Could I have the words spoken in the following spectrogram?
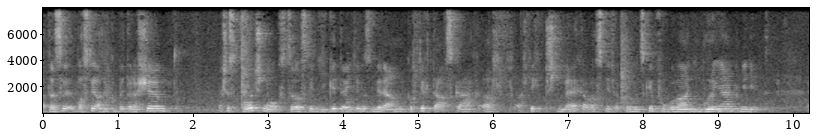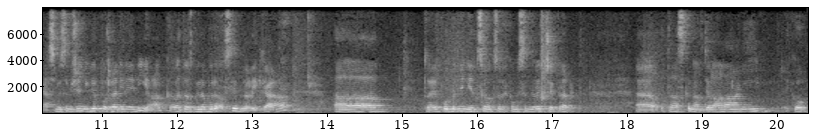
a ta se vlastně, a ta naše, naše společnost se vlastně díky těm změnám jako v těch táskách a v, a v těch příjmech a vlastně v ekonomickém fungování bude nějak měnit. Já si myslím, že nikdo pořádně neví jak, ale ta změna bude asi veliká a to je podle mě něco, na co bychom se měli připravit. Otázka na vzdělávání, jako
